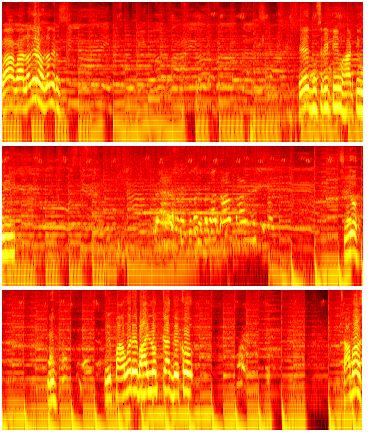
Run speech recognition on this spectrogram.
वाह वाह। लगे रहो लगे रहो। ये दूसरी टीम हारती हुई। जियो ये, ये पावर है भाई लोग का देखो। शाबाश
